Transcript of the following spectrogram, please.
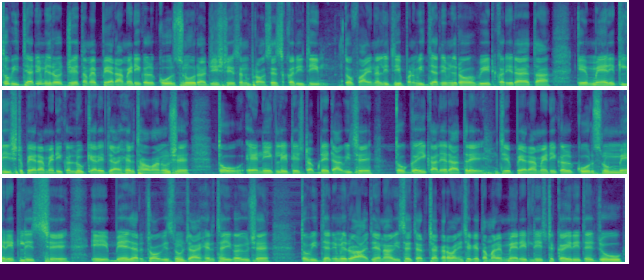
તો વિદ્યાર્થી મિત્રો, જે તમે પેરામેડિકલ કોર્સનું રજિસ્ટ્રેશન પ્રોસેસ કરી હતી, તો ફાઇનલી જે પણ વિદ્યાર્થી મિત્રો વેઇટ કરી રહ્યા હતા કે મેરિટ લિસ્ટ પેરામેડિકલનું ક્યારે જાહેર થવાનું છે, તો એની એક લેટેસ્ટ અપડેટ આવી છે. તો ગઈકાલે રાત્રે જે પેરામેડિકલ કોર્સનું મેરિટ લિસ્ટ છે એ બે હજાર ચોવીસનું જાહેર થઈ ગયું છે. તો વિદ્યાર્થી મિત્રો, આજે એના વિશે ચર્ચા કરવાની છે કે તમારે મેરિટ લિસ્ટ કઈ રીતે જોવું,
